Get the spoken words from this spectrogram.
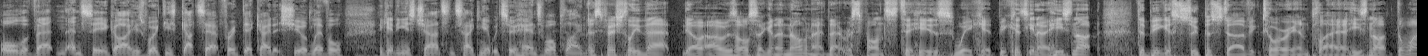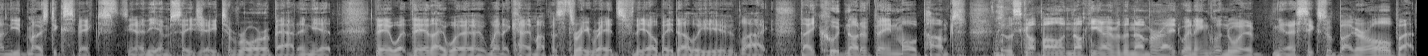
all of that and, and see a guy who's worked his guts out for a decade at Shield level, getting his chance and taking it with two hands. Well played. Especially that, I was also going to nominate that response to his wicket because, you know, he's not the biggest superstar Victorian player. He's not the one you'd most expect, you know, the MCG to roar about. And yet, there, were- there they were when it came up as three reds for the LBW. Like, they could not have been more pumped There was Scott Boland knocking over the number eight when England were, you know, six for bugger all, but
